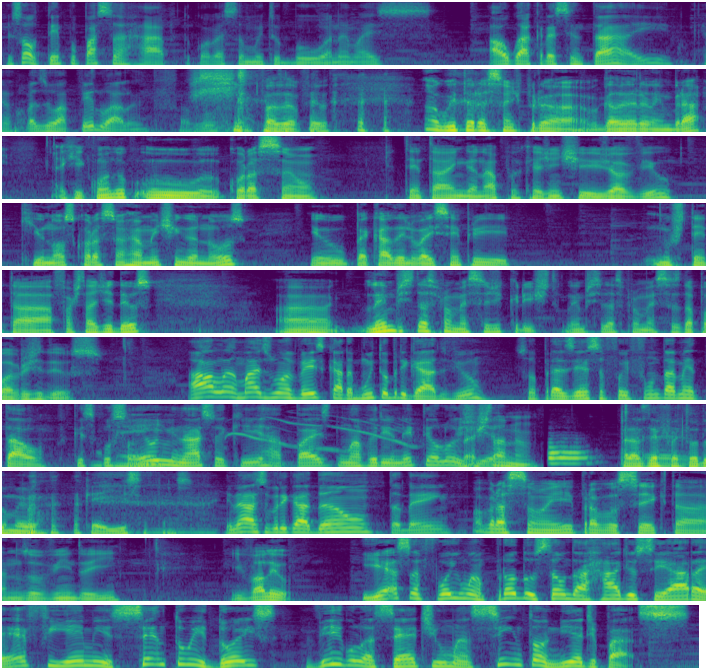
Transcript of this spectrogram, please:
Pessoal, o tempo passa rápido, conversa muito boa, né? Mas algo a acrescentar aí? Quer fazer o apelo, Alan, por favor? fazer a fila. Algo interessante pra galera lembrar é que quando o coração tentar enganar, porque a gente já viu que o nosso coração é realmente enganoso e o pecado ele vai sempre nos tentar afastar de Deus. ah, lembre-se das promessas de Cristo, lembre-se das promessas da palavra de Deus. Alan, mais uma vez, cara, muito obrigado, viu? Sua presença foi fundamental. Porque se fosse só eu e o Inácio aqui, rapaz, não haveria nem teologia. Presta não. Prazer É. foi todo meu. que isso, penso. Inácio, brigadão também. Um abração aí pra você que tá nos ouvindo aí. E valeu. E essa foi uma produção da Rádio Ceará FM 102,7, uma sintonia de paz.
